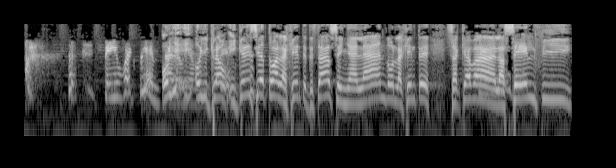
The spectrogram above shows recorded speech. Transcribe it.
Sí, fue accidental. Oye, y- oye, Clau, ¿y qué decía toda la gente? ¿Te estaba señalando? ¿La gente sacaba Sí. la selfie?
